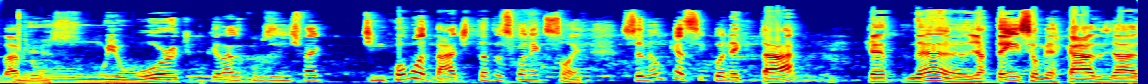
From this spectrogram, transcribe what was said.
vai para um WeWork, porque lá no Cubo a gente vai te incomodar de tantas conexões. Você não quer se conectar, quer, né, já tem seu mercado, já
